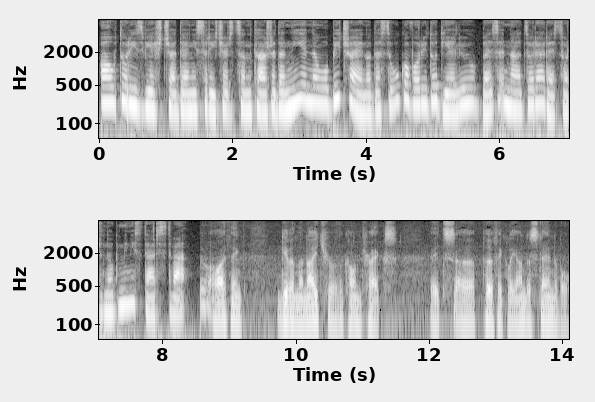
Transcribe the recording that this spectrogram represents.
Autor izvješća Dennis Richardson kaže da nije neuobičajeno da se ugovori dodjeljuju bez nadzora resornog ministarstva. I think given the nature of the contracts it's uh, perfectly understandable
